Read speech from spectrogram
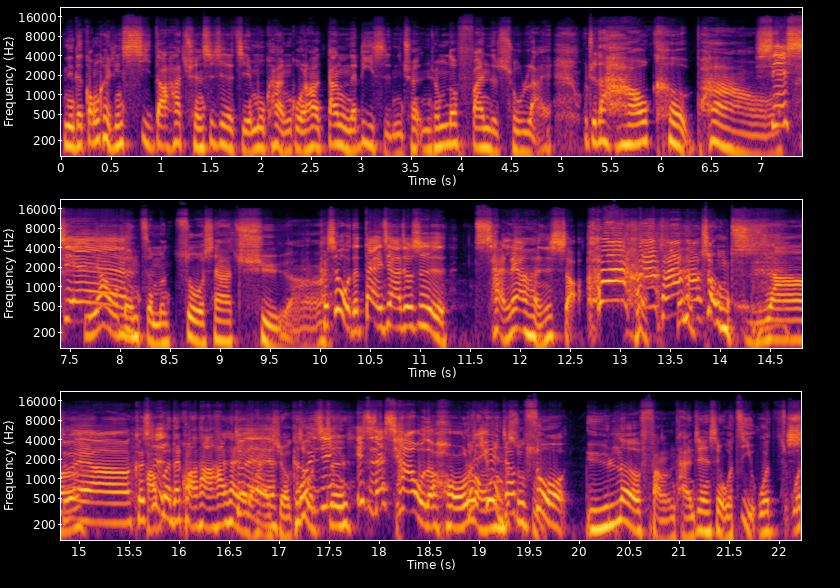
你的功课已经细到他全世界的节目看过，然后当你的历史你全你全部都翻得出来，我觉得好可怕哦！谢谢，你要我们怎么做？下去啊！可是我的代价就是产量很少，种植啊，对啊。可是不能再夸他，他现在有点害羞。可是我，我已经一直在掐我的喉咙，因为你知道做娱乐访谈这件事情，我自己我我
